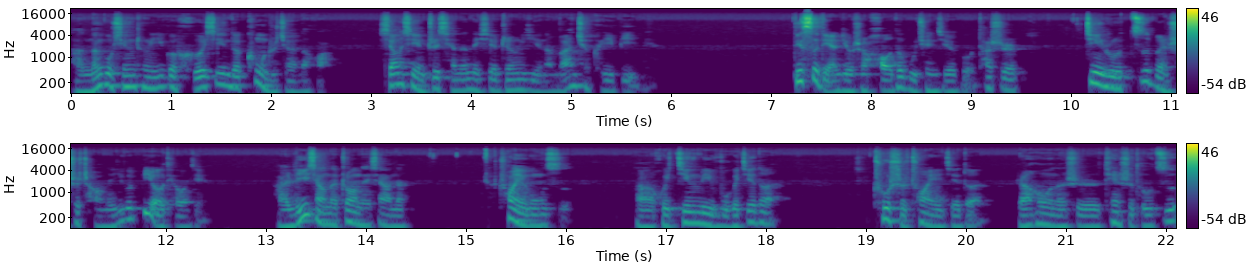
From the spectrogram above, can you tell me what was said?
啊能够形成一个核心的控制权的话，相信之前的那些争议呢，完全可以避免。第四点就是好的股权结构，它是进入资本市场的一个必要条件啊！理想的状态下呢，创业公司啊会经历五个阶段：初始创业阶段，然后呢是天使投资。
